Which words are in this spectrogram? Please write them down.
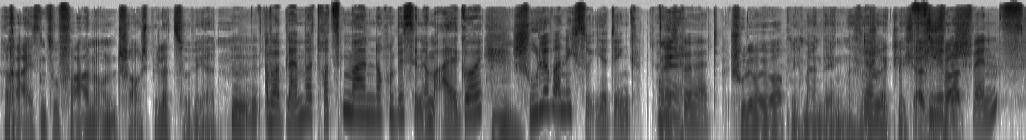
Reisen zu fahren und Schauspieler zu werden. Hm, aber bleiben wir trotzdem mal noch ein bisschen im Allgäu. Hm. Schule war nicht so Ihr Ding, habe nee, ich gehört. Schule war überhaupt nicht mein Ding. Das war schrecklich. Also viel ich war geschwänzt.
